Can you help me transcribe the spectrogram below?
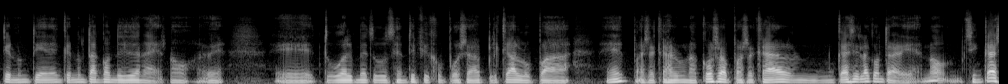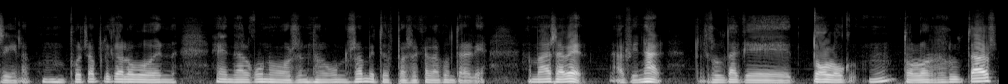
que no tienen que no están condicionadas no a ver eh, tú el método científico puedes aplicarlo para ¿eh? para sacar una cosa, para sacar casi la contraria, no, sin casi, puedes aplicarlo en, en, algunos en algunos ámbitos para sacar la contraria. Además, a ver, al final resulta que todo todos los resultados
